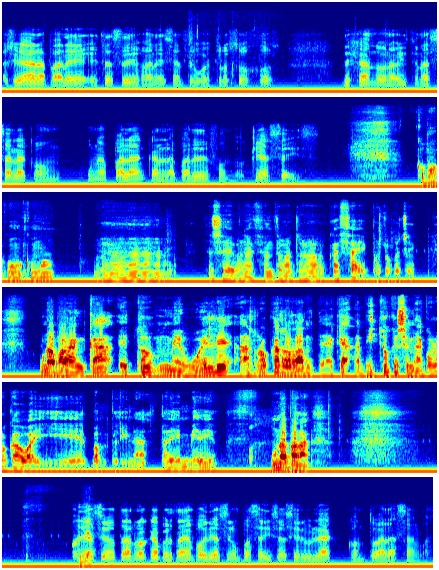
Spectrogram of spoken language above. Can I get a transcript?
Al llegar a la pared, esta se desvanece ante vuestros ojos, dejando a una vista una sala con una palanca en la pared de fondo. ¿Qué hacéis? ¿Cómo, cómo, cómo? Eh, esto se desvanece entre nosotros. ¿Qué hacéis? Pues lo que sé. Una palanca. Esto me huele a roca rodante. Es que, ¿Has visto que se me ha colocado ahí el pamplina? Está ahí en medio. Una palanca. Podría Ya. ser otra roca, pero también podría ser un pasadizo hacia el Black con todas las armas.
